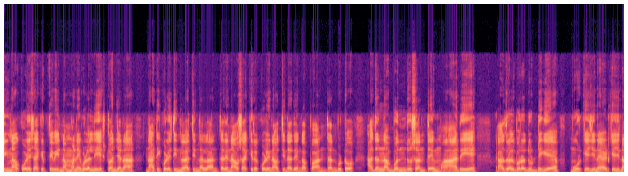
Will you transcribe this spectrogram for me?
ಈಗ ನಾವು ಕೋಳಿ ಸಾಕಿರ್ತೀವಿ ನಮ್ಮ ಮನೆಗಳಲ್ಲಿ ಎಷ್ಟೊಂದು ಜನ ನಾಟಿ ಕೋಳಿ ತಿನ್ನಲ್ಲ ತಿನ್ನಲ್ಲ ಅಂತಾರೆ. ನಾವು ಸಾಕಿರೋ ಕೋಳಿ ನಾವು ತಿನ್ನೋದು ಹೆಂಗಪ್ಪ ಅಂತ ಅಂದ್ಬಿಟ್ಟು ಅದನ್ನು ಬಂದು ಸಂತೆಗೆ ಮಾರಿ ಅದ್ರಲ್ಲಿ ಬರೋ ದುಡ್ಡಿಗೆ ಮೂರು ಕೆ ಜಿನ ಎರಡು ಕೆ ಜಿನ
